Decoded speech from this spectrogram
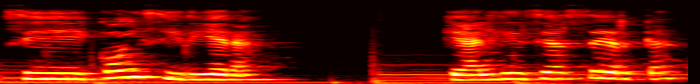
Si coincidiera que alguien se acerca,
